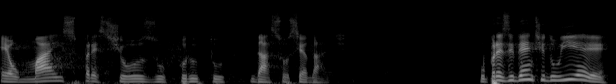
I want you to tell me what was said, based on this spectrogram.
é o mais precioso fruto da sociedade. O presidente do IEE,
